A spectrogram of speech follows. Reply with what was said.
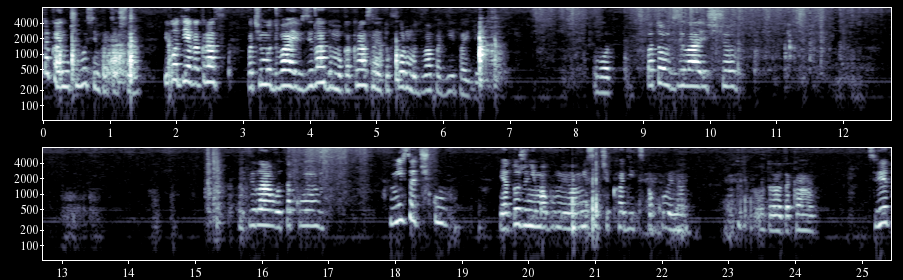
Такая ничего симпатичная. И вот я как раз Почему два и взяла? Думаю, как раз на эту форму два поди пойдет. Вот. Потом взяла еще взяла вот такую мисочку. Я тоже не могу мимо мисочек ходить спокойно. Вот она такая. Цвет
